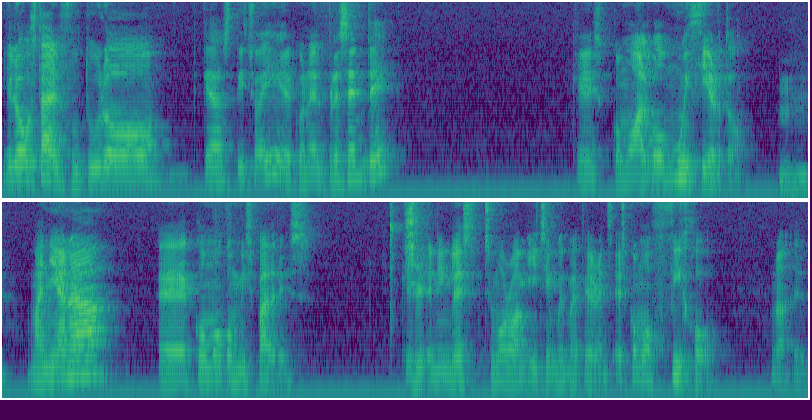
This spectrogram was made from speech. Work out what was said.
Y luego está el futuro que has dicho ahí, con el presente, que es como algo muy cierto. Ujú. Mañana eh, como con mis padres. Que Sí. en inglés, tomorrow I'm eating with my parents. Es como fijo. No, eh,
